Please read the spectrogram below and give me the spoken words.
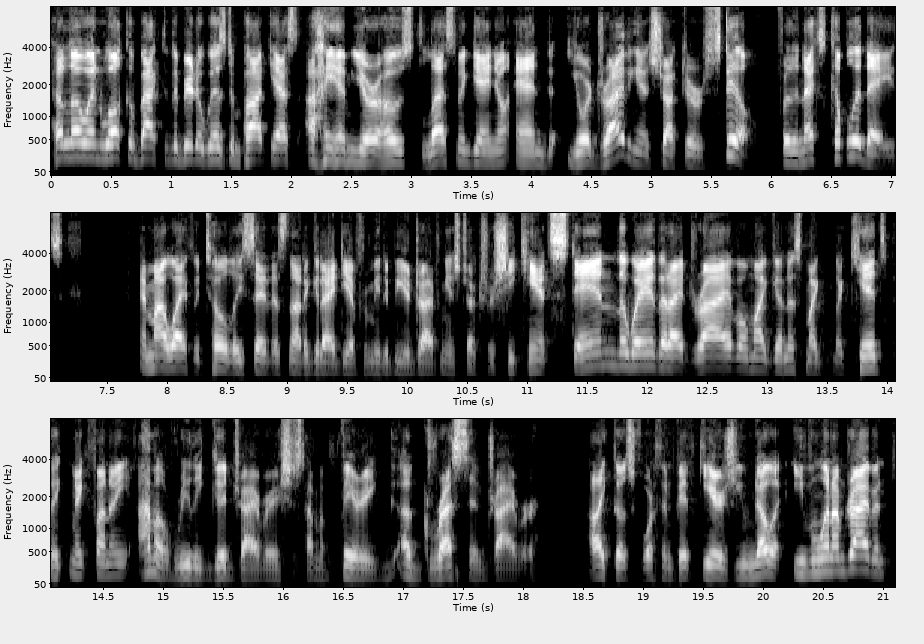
Hello and welcome back to the Bearded Wisdom Podcast. I am your host, Les McDaniel, and your driving instructor still for the next couple of days. And my wife would totally say that's not a good idea for me to be your driving instructor. She can't stand the way that I drive. Oh my goodness, my, my kids make, make fun of me. I'm a really good driver. It's just I'm a very aggressive driver. I like those fourth and fifth gears. You know it, even when I'm driving.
